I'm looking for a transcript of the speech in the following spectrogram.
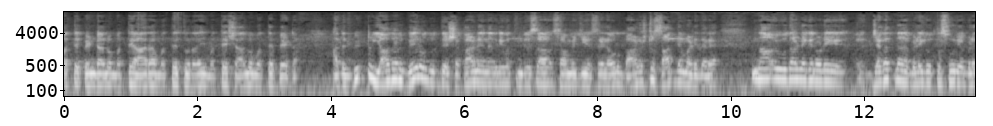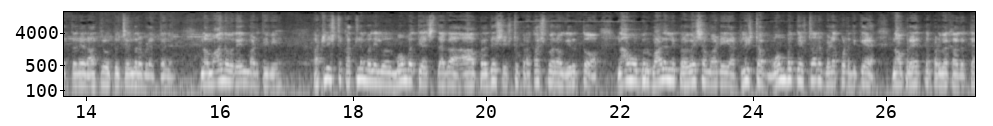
ಮತ್ತೆ ಪೆಂಡಾಲು, ಮತ್ತೆ ಹಾರ ಮತ್ತೆ ತುರಾಯಿ, ಮತ್ತೆ ಶಾಲು, ಮತ್ತೆ ಪೇಟ. ಅದನ್ನು ಬಿಟ್ಟು ಯಾವ್ದಾದ್ರು ಬೇರೆ ಒಂದು ಉದ್ದೇಶ. ಕಾರಣ ಏನಂದ್ರೆ ಇವತ್ತಿನ ದಿವಸ ಸ್ವಾಮೀಜಿ ಹೆಸರೇಳಿ ಅವರು ಬಹಳಷ್ಟು ಸಾಧನೆ ಮಾಡಿದ್ದಾರೆ. ನಾವು ಉದಾಹರಣೆಗೆ ನೋಡಿ ಜಗತ್ತಿನ ಬೆಳಗ್ಗೆ ಹೊತ್ತು ಸೂರ್ಯ ಬೆಳಗ್ತಾನೆ, ರಾತ್ರಿ ಹೊತ್ತು ಚಂದ್ರ ಬೆಳಗ್ತಾನೆ. ನಾವು ಮಾನವರು ಏನು ಮಾಡ್ತೀವಿ? ಅಟ್ಲೀಸ್ಟ್ ಕತ್ಲೆ ಮನೇಲಿ ಒಂದು ಮೊಂಬತ್ತಿ ಹಚ್ಚಿದಾಗ ಆ ಪ್ರದೇಶ ಎಷ್ಟು ಪ್ರಕಾಶಮಾನವಾಗಿ ಇರುತ್ತೋ ನಾವೊಬ್ಬರು ಬಾಳಲ್ಲಿ ಪ್ರವೇಶ ಮಾಡಿ ಅಟ್ಲೀಸ್ಟ್ ಆ ಮೊಂಬತ್ತಿ ಎಷ್ಟಾದ್ರೂ ಬೆಳಕು ಕೊಡೋದಕ್ಕೆ ನಾವು ಪ್ರಯತ್ನ ಪಡಬೇಕಾಗತ್ತೆ.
